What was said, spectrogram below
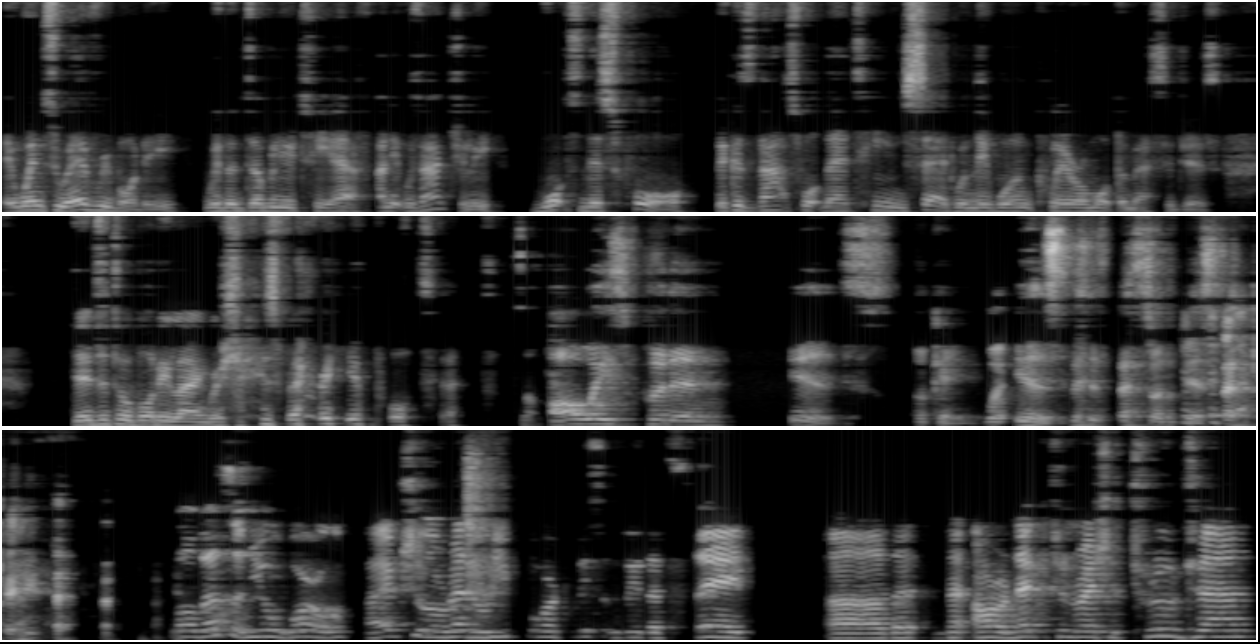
It went to everybody with a WTF. And it was actually, what's this for? Because that's what their team said when they weren't clear on what the message is. Digital body language is very important. So always put in is. Okay, what is? This? That's sort of best. Okay. Well, that's a new world. I actually read a report recently that said uh, that, our next generation, true gen,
